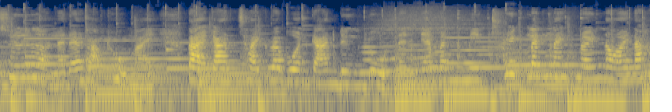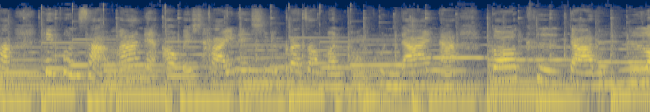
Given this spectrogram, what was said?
เชื่อและได้รับถูกไหม แต่การใช้กระบวนการดึงดูดนั้นเนี่ยมันมีทริคเล็กๆน้อยๆนะคะ ที่คุณสามารถเนี่ยเอาไปใช้ในชีวิตประจำวันของคุณได้นะ ก็คือการหล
